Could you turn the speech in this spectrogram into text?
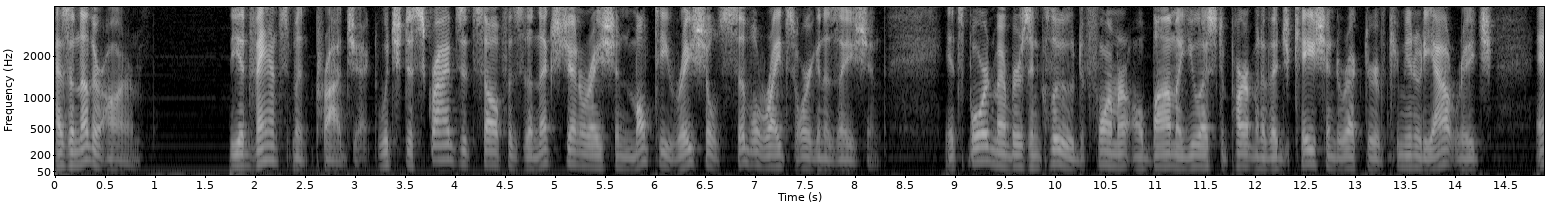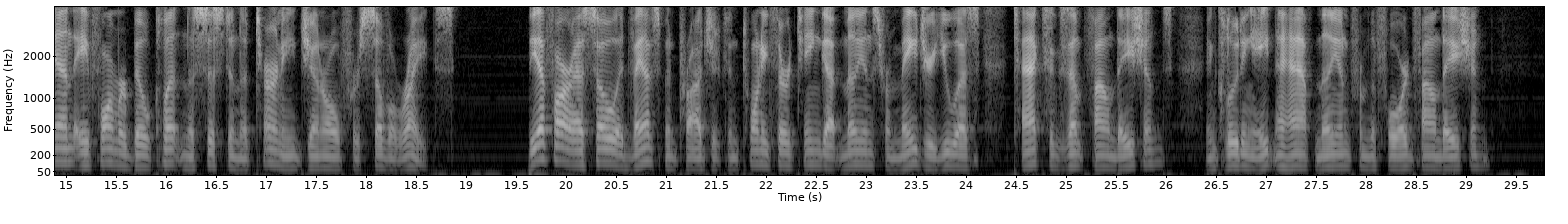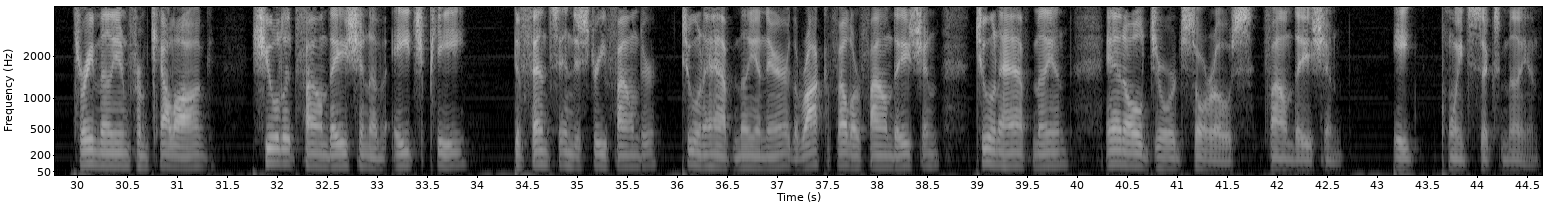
has another arm, the Advancement Project, which describes itself as the next generation multiracial civil rights organization. Its board members include former Obama U.S. Department of Education Director of Community Outreach and a former Bill Clinton Assistant Attorney General for Civil Rights. The FRSO Advancement Project in 2013 got millions from major U.S. tax exempt foundations, including 8.5 million from the Ford Foundation, 3 million from Kellogg, Hewlett Foundation of HP, defense industry founder, two and a half millionaire, the Rockefeller Foundation, two and a half million, and old George Soros Foundation, eight point six million.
